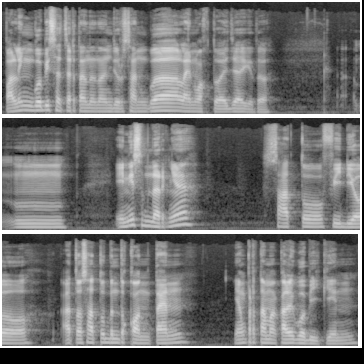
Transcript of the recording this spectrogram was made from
paling gue bisa cerita tentang jurusan gue lain waktu aja gitu. Um, ini sebenarnya satu video atau satu bentuk konten yang pertama kali gue bikin.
